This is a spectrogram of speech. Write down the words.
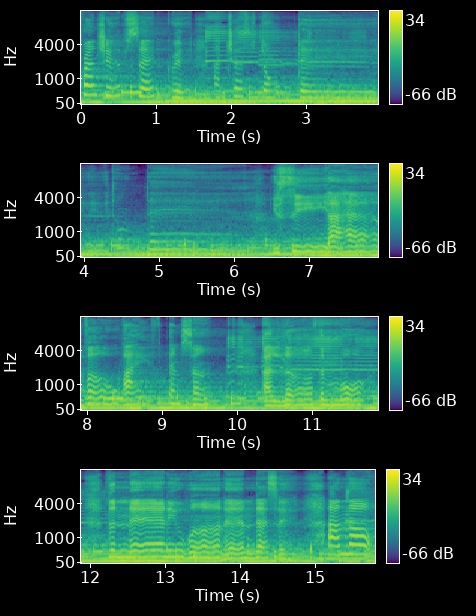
friendship's sacred. I just don't dare, don't dare. You see, I have a wife and son. I love them more than anyone, and I say, I know,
